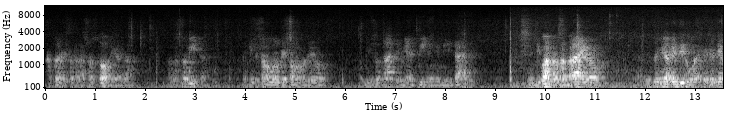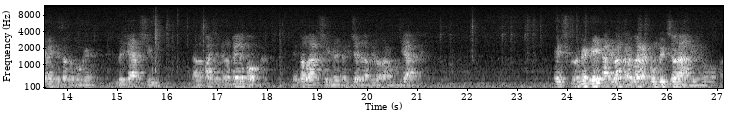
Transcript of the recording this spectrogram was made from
a, quella che è stata la sua storia, la, alla sua vita, perché se sono quello che sono lo devo soldati, i miei alpini, i miei militari. 24 febbraio eh, del 2022 effettivamente è stato come svegliarsi dalla pace della Belle Époque e trovarsi nelle pericelle della prima guerra mondiale. E perché è arrivata la guerra convenzionale in Europa,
